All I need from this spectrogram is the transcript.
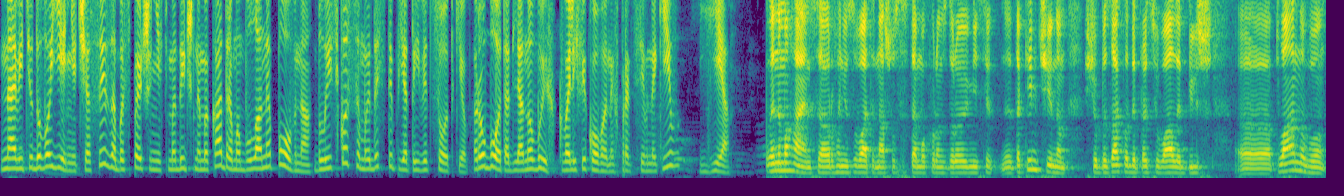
Навіть у довоєнні часи забезпеченість медичними кадрами була неповна близько 75%. Робота для нових кваліфікованих працівників є. Ми намагаємося організувати нашу систему охорони здоров'я в місті е, таким чином, щоб заклади працювали більш е, планово,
